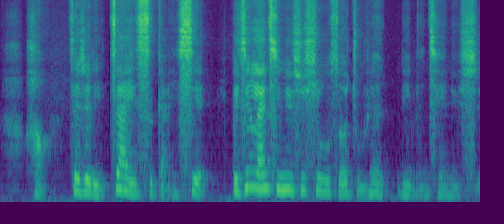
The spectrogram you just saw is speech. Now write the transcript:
好，在这里再一次感谢北京蓝晴律师事务所主任李文谦律师。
